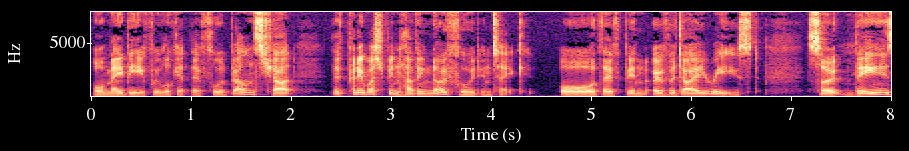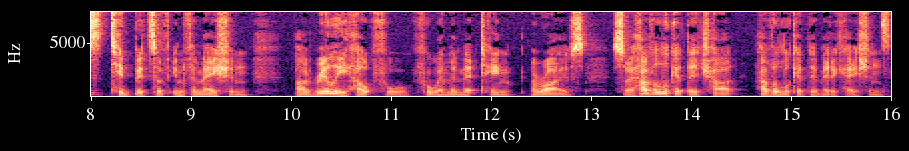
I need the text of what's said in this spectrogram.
Or maybe if we look at their fluid balance chart, they've pretty much been having no fluid intake, or they've been overdiuresed. So these tidbits of information are really helpful for when the MET team arrives. So have a look at their chart, have a look at their medications,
